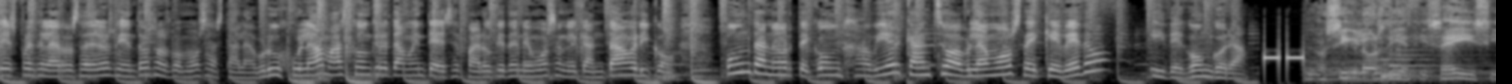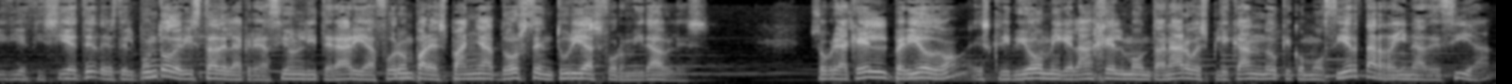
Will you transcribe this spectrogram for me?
Después de la Rosa de los Vientos nos vamos hasta la Brújula, más concretamente ese faro que tenemos en el Cantábrico. Punta Norte, con Javier Cancho hablamos de Quevedo y de Góngora. Los siglos XVI y XVII, desde el punto de vista de la creación literaria, fueron para España dos centurias formidables. Sobre aquel periodo escribió Miguel Ángel Montanaro explicando que como cierta reina decía,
